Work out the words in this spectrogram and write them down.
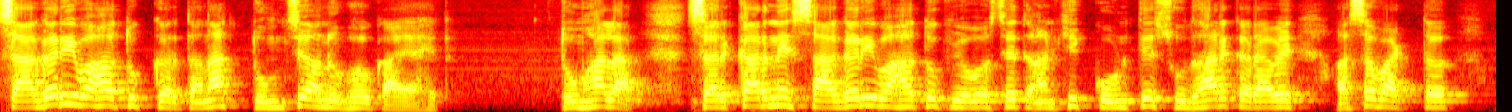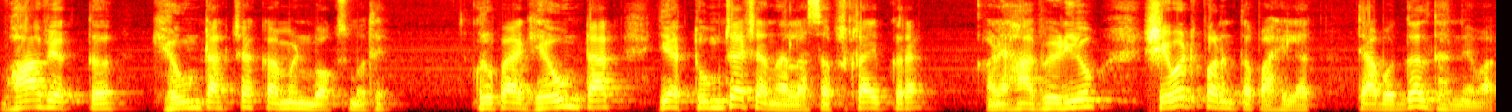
सागरी वाहतूक करताना तुमचे अनुभव काय आहेत? तुम्हाला सरकारने सागरी वाहतूक व्यवस्थेत आणखी कोणते सुधार करावे असं वाटतं व्हा व्यक्त घेऊन टाकच्या कमेंट बॉक्समध्ये कृपया घेऊन टाक या तुमच्या चॅनलला सबस्क्राईब करा आणि हा व्हिडिओ शेवटपर्यंत पाहिलात. त्याबद्दल धन्यवाद.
